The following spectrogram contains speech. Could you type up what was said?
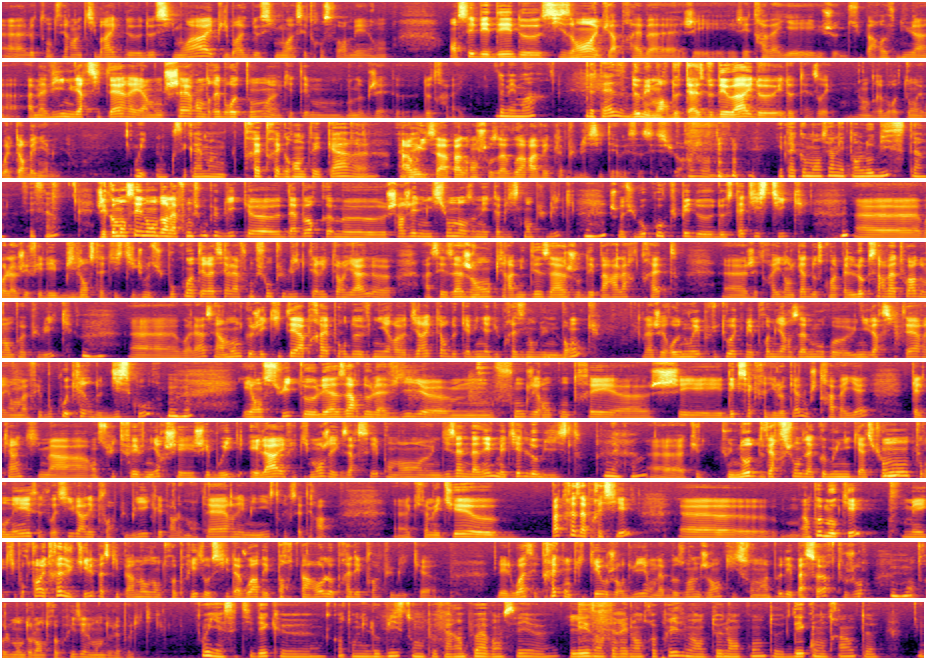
euh, le temps de faire un petit break de, six mois. Et puis le break de six mois s'est transformé en, CDD de 6 ans, et puis après, bah, j'ai travaillé, je ne suis pas revenu à, ma vie universitaire et à mon cher André Breton, euh, qui était mon, objet de, travail. De mémoire? De thèse De mémoire, de thèse, de DEA et de, et de thèse, oui. André Breton et Walter Benjamin. Oui, donc c'est quand même un très très grand écart. Euh, ah oui, ça n'a pas grand-chose à voir avec la publicité, oui, ça c'est sûr. Et tu as commencé en étant lobbyiste, c'est ça? J'ai commencé non, dans la fonction publique, euh, d'abord comme euh, chargé de mission dans un établissement public. Mhm. Je me suis beaucoup occupé de, statistiques. Mhm. voilà, j'ai fait des bilans statistiques. Je me suis beaucoup intéressé à la fonction publique territoriale, à ses agents, pyramide des âges, au départ à la retraite. Euh, j'ai travaillé dans le cadre de ce qu'on appelle l'Observatoire de l'emploi public. Mhm. Euh, voilà, c'est un monde que j'ai quitté après pour devenir euh, directeur de cabinet du président d'une banque. Là, j'ai renoué plutôt avec mes premières amours universitaires et on m'a fait beaucoup écrire de discours. Mhm. Et ensuite, les hasards de la vie font que j'ai rencontré chez Dexia Crédit Local, où je travaillais, quelqu'un qui m'a ensuite fait venir chez, chez Bouygues. Et là, effectivement, j'ai exercé pendant une dizaine d'années le métier de lobbyiste. Euh, qui est une autre version de la communication, mm. tournée cette fois-ci vers les pouvoirs publics, les parlementaires, les ministres, etc. Euh, qui est un métier euh, pas très apprécié, un peu moqué, mais qui pourtant est très utile parce qu'il permet aux entreprises aussi d'avoir des porte-paroles auprès des pouvoirs publics. les lois, c'est très compliqué aujourd'hui. On a besoin de gens qui sont un peu des passeurs, toujours, mm-hmm. entre le monde de l'entreprise et le monde de la politique. Oui, il y a cette idée que quand on est lobbyiste, on peut faire un peu avancer euh, les intérêts de l'entreprise, mais en tenant compte des contraintes.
